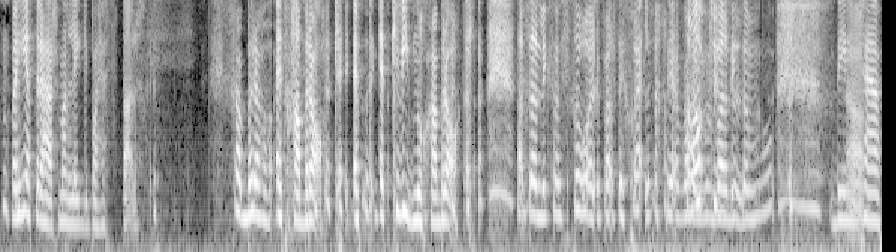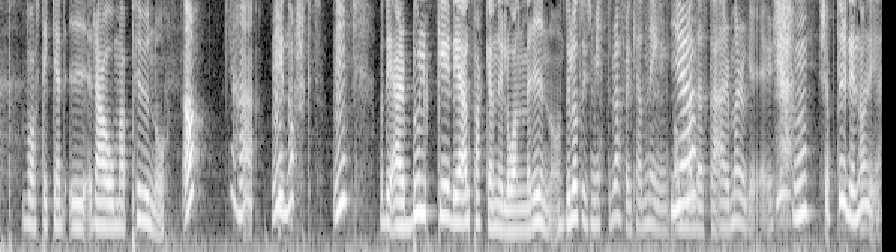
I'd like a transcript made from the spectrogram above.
vad heter det här som man lägger på hästar? Schabrak. Ett schabrak. ett, ett kvinnoschabrak. Att den liksom står för sig själv. Så jag Ja, bara liksom... Din Ja. cap var stickad i Rauma Puno. Ja, Jaha, det är Mm. norskt. Och det är bulky, det är alpacka, nylon, merino. Det låter ju som jättebra för en klänning om Ja. man den ska ha ärmar och grejer. mm. Köpte du det i Norge?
